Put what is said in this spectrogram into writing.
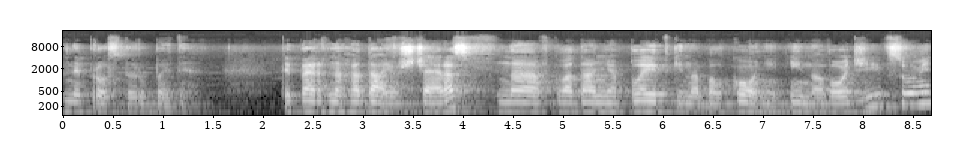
не просто робити. Тепер нагадаю ще раз: на вкладання плитки на балконі і на лоджії в сумі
